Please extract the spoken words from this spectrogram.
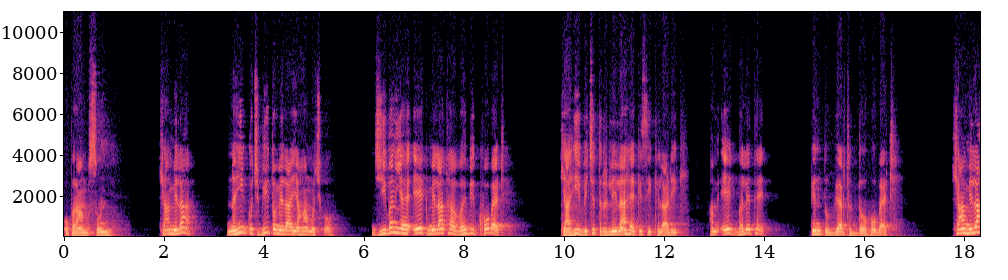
उपराम शून्य। क्या मिला? नहीं कुछ भी तो मिला यहाँ मुझको। जीवन यह एक मिला था, वह भी खो बैठे। क्या ही विचित्र लीला है किसी खिलाड़ी की। हम एक भले थे, किंतु व्यर्थ दो हो बैठे। क्या मिला?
